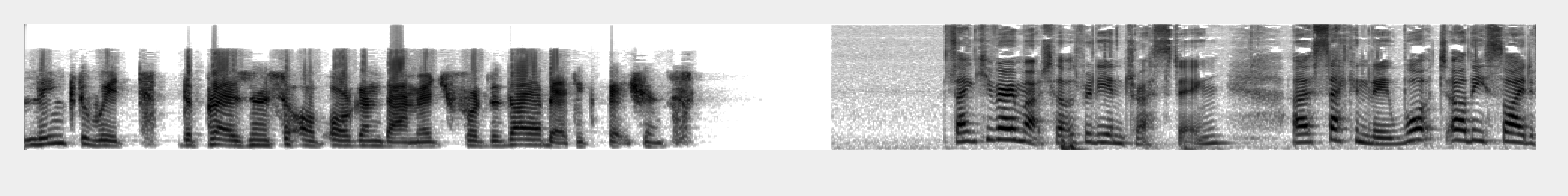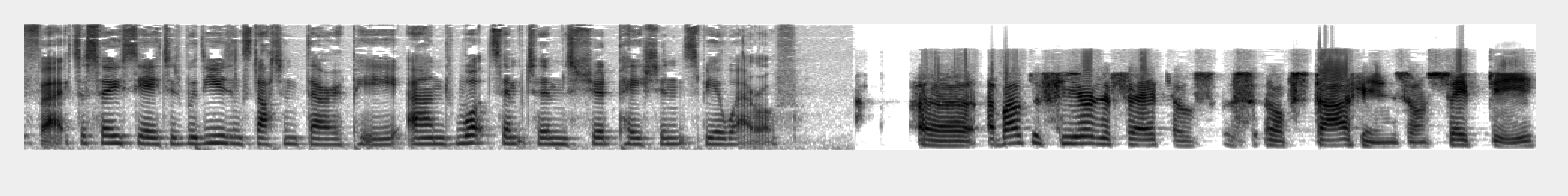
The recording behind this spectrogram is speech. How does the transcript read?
linked with the presence of organ damage for the diabetic patients. Thank you very much. That was really interesting. Uh, secondly, what are the side effects associated with using statin therapy and what symptoms should patients be aware of? Uh, about the fear effect of, of statins on safety,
